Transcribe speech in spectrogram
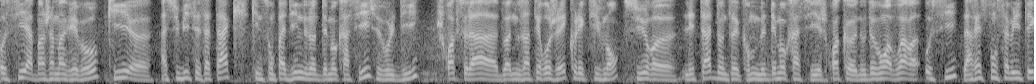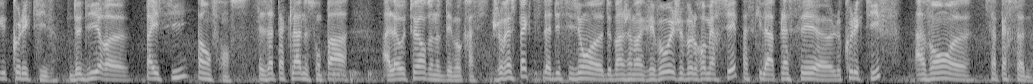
aussi à Benjamin Grévaux qui euh, a subi ces attaques qui ne sont pas dignes de notre démocratie, je vous le dis. Je crois que cela doit nous interroger collectivement sur euh, l'état de notre démocratie. Et je crois que nous devons avoir aussi la responsabilité collective de dire pas ici, pas en France. Ces attaques-là ne sont pas à la hauteur de notre démocratie. Je respecte la décision de Benjamin Grévaux et je veux le remercier parce qu'il a placé le collectif avant sa personne.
